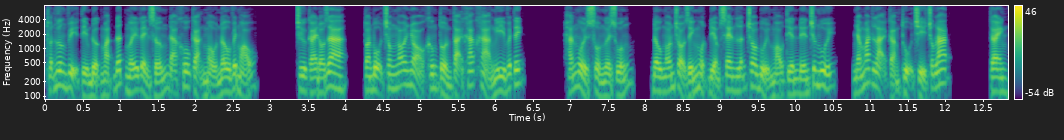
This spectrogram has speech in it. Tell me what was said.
thuận hương vị tìm được mặt đất mấy gành sớm đã khô cạn màu nâu vết máu. Trừ cái đó ra toàn bộ trong ngõ nhỏ không tồn tại khác khả nghi vết tích. Hắn ngồi sồn người xuống, đầu ngón trỏ dính một điểm sen lẫn cho bụi máu tiến đến trước mũi, nhắm mắt lại cảm thụ chỉ chốc lát. Canh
